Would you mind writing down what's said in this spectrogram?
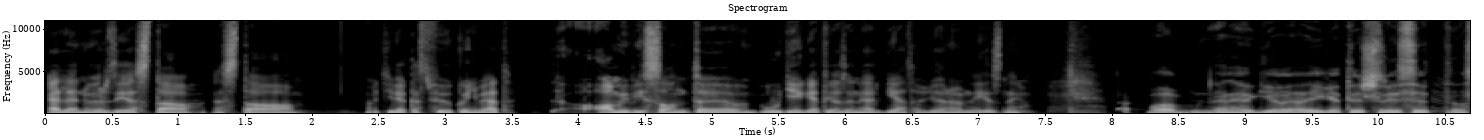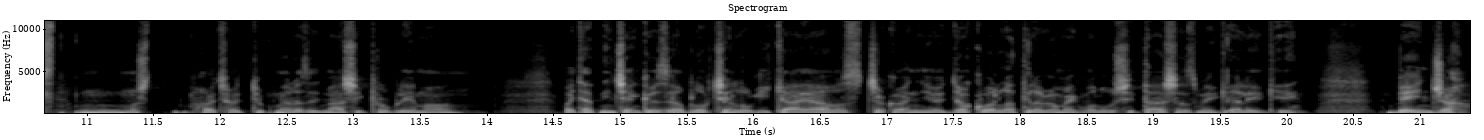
ellenőrzi ezt a, ezt a hogy hívják ezt főkönyvet, ami viszont úgy égeti az energiát, hogy öröm nézni. A energia égetés részét azt most hagyhatjuk, mert az egy másik probléma, vagy hát nincsen köze a blockchain logikájához, csak annyi, hogy gyakorlatilag a megvalósítás az még eléggé bénja,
